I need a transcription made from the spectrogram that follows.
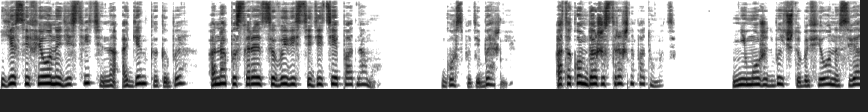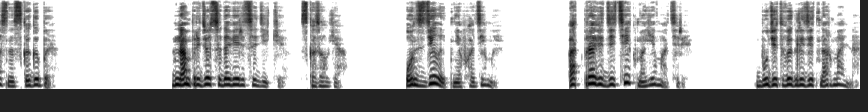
«Если Фиона действительно агент КГБ, она постарается вывести детей по одному. Господи, Берни, о таком даже страшно подумать. Не может быть, чтобы Фиона связана с КГБ. «Нам придется довериться Дике», — сказал я. Он сделает необходимое. Отправит детей к моей матери. Будет выглядеть нормально.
